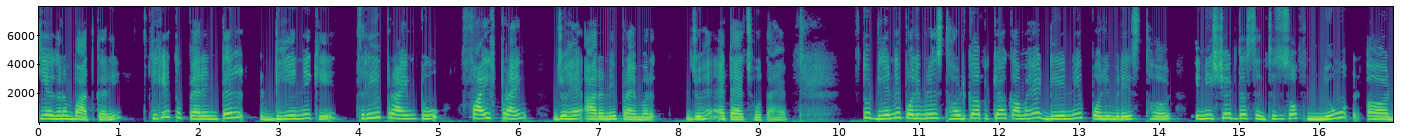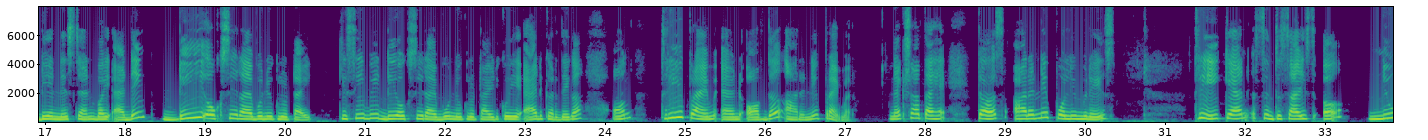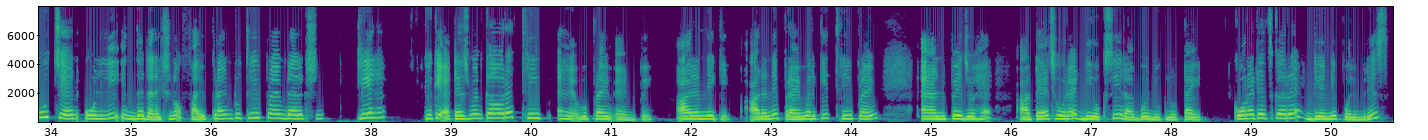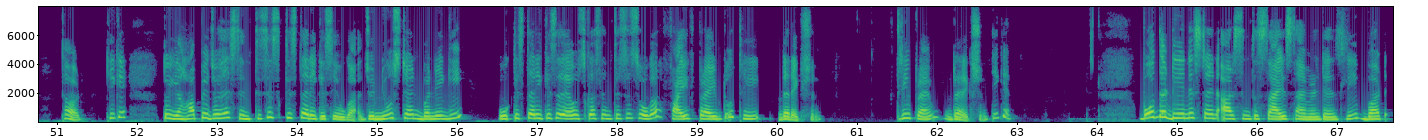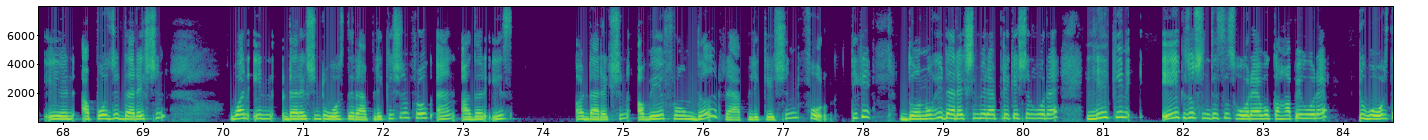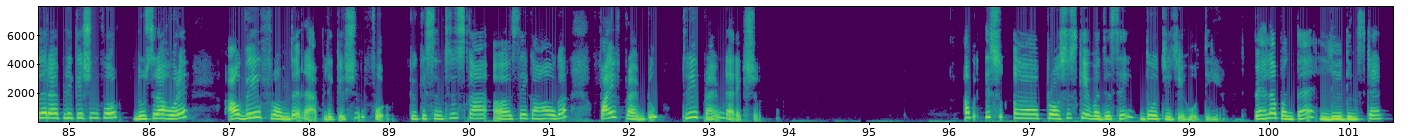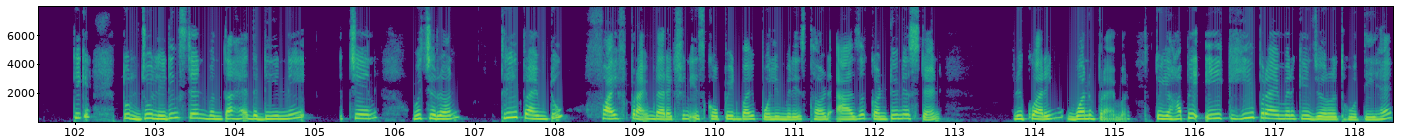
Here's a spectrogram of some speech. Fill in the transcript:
की अगर हम बात करें ठीक है? तो पेरेंटल डीएनए के three prime to five prime जो है आरएनए प्राइमर जो है अटैच होता है। तो डीएनए पॉलीमरेज थर्ड का क्या काम है? DNA polymerase third the synthesis of new uh, DNA strand by adding deoxyribonucleotide किसी भी deoxyribonucleotide को ये ऐड कर देगा on three prime end of the RNA primer next आता है thus RNA polymerase 3 can synthesize a new chain only in the direction of 5 prime to 3 prime direction. Clear है? क्योंकि अटैचमेंट कहाँ हो रहा है? थ्री प्राइम एंड पे। RNA के। आरएनए प्राइमर के थ्री प्राइम एंड पे जो है अटैच हो रहा है डीऑक्सी राइबोन्यूक्लियोटाइड कौन अटैच कर रहा है? डीएनए पॉलीमरेज थर्ड ठीक है? तो यहाँ पे जो है सिंथेसिस किस तरीके से होगा? जो न्यू स्टैंड बनेगी, वो किस तरीके से उसका सिंथेसिस होगा? Five prime to three direction three prime direction ठीक है? Both the D N A stand are synthesise simultaneously but in opposite direction one in direction towards the replication fork and other is a direction away from the replication fork ठीक है? दोनों ही direction में replication हो रहा है, लेकिन एक जो सिंथेसिस हो रहा है वो कहाँ पे हो रहा है? टूवर्ड्स द रेप्लीकेशन फोर्क दूसरा हो रहा है away from the replication fork क्योंकि सिंथेसिस का आ, से कहा होगा? Five prime to three prime direction अब इस प्रोसेस की वजह से दो चीज़ें होती हैं। पहला बनता है लीडिंग स्टैंड ठीक है? तो जो लीडिंग स्टैंड बनता है the DNA chain which run three prime to five prime direction is copied by polymerase third as a continuous stand requiring one primer तो यहाँ पे एक ही प्राइमर की ज़रूरत होती है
